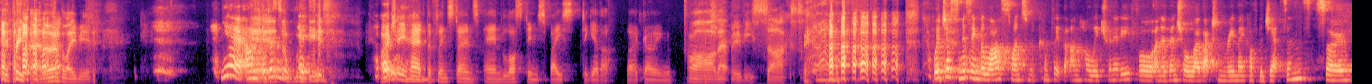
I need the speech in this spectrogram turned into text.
they're pretty bad. I don't blame you. Yeah, um, yeah, it it's a doesn't. weird. it- I actually had the Flintstones and Lost in Space together, like going. Oh, that movie sucks. We're just missing the last one to complete the unholy trinity for an eventual live action remake of the Jetsons. So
